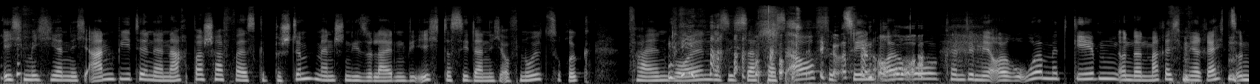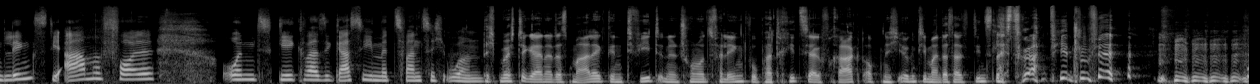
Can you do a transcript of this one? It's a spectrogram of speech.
ich mich hier nicht anbiete in der Nachbarschaft, weil es gibt bestimmt Menschen, die so leiden wie ich, dass sie dann nicht auf Null zurückfallen wollen, dass ich sage, pass auf, für Was für ein 10 Horror. Euro könnt ihr mir eure Uhr mitgeben und dann mache ich mir rechts und links die Arme voll und gehe quasi Gassi mit 20 Uhren. Ich möchte gerne, dass Malek den Tweet in den Shownotes verlinkt, wo Patricia fragt, ob nicht irgendjemand das als Dienstleistung anbieten will.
